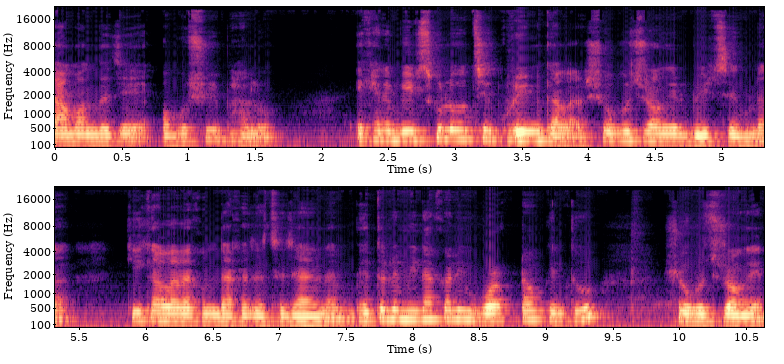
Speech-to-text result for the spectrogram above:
দাম আন্দাজে অবশ্যই ভালো। এখানে বিটসগুলো হচ্ছে গ্রিন কালার, সবুজ রঙের বিটস এগুলো। কী কালার এখন দেখা যাচ্ছে জানি না। ভেতরে মিনাকারি ওয়ার্কটাও কিন্তু সবুজ রঙের।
